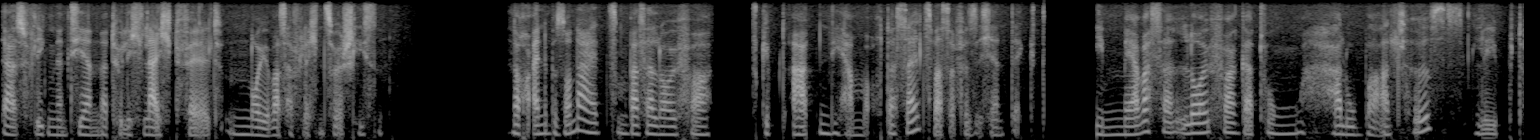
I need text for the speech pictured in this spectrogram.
da es fliegenden Tieren natürlich leicht fällt, neue Wasserflächen zu erschließen. Noch eine Besonderheit zum Wasserläufer. Es gibt Arten, die haben auch das Salzwasser für sich entdeckt. Die Meerwasserläufer-Gattung Halobates lebt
